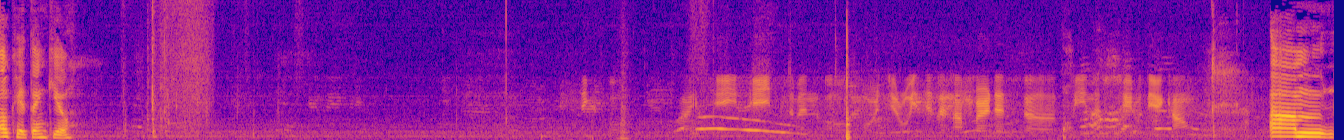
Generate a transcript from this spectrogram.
with thank you. Um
